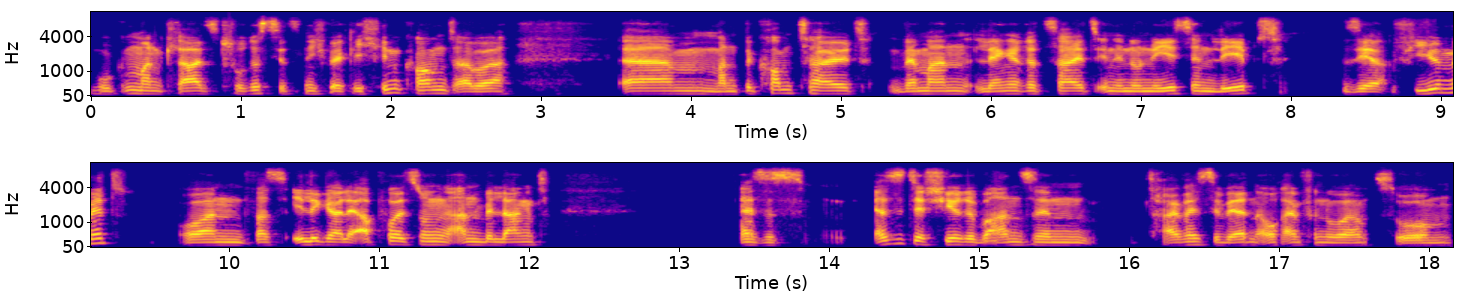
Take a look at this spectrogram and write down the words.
wo man klar als Tourist jetzt nicht wirklich hinkommt, aber ähm, man bekommt halt, wenn man längere Zeit in Indonesien lebt, sehr viel mit. Und was illegale Abholzungen anbelangt, es ist, es ist der schiere Wahnsinn, Teilweise werden auch einfach nur so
